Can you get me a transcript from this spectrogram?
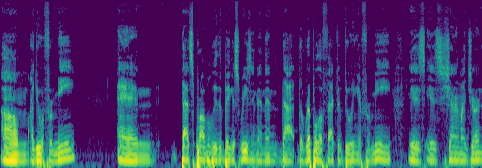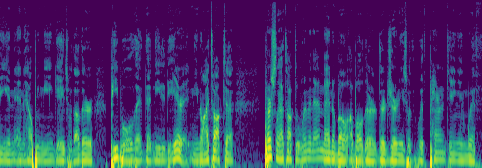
Um, I do it for me, and that's probably the biggest reason. And then that the ripple effect of doing it for me is is sharing my journey and, and helping me engage with other people that, that needed to hear it. And you know, I talk to personally, I talk to women and men about about their their journeys with with parenting and with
